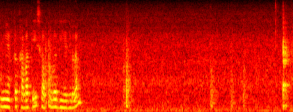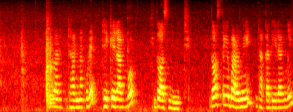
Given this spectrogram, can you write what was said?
আমি একটা থালাতেই সবগুলো দিয়ে দিলাম। এবার ঢাকনা করে ঢেকে রাখব দশ মিনিট। দশ থেকে বারো মিনিট ঢাকা দিয়ে রাখলেই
